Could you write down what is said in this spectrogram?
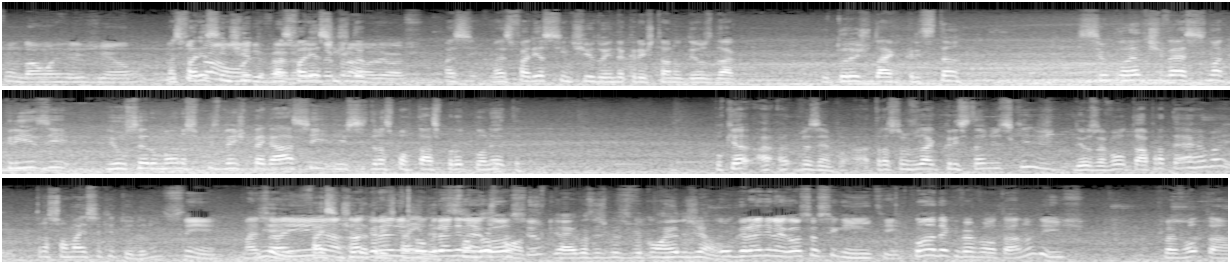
fundar uma religião. Mas faria sentido- onde, mas faria sentido- onde, eu acho. mas, mas faria sentido ainda acreditar no Deus da cultura judaica cristã? Se o planeta tivesse uma crise e o ser humano simplesmente pegasse e se transportasse para outro planeta? Porque, a- a- por exemplo, a tradição judaico-cristã diz que Deus vai voltar para a Terra e vai transformar isso aqui tudo, né? Sim, mas E aí, aí, faz a- sentido a grande, o grande São negócio. E aí você especifica uma religião. O grande negócio é o seguinte, quando é que vai voltar? Não diz. Vai voltar.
